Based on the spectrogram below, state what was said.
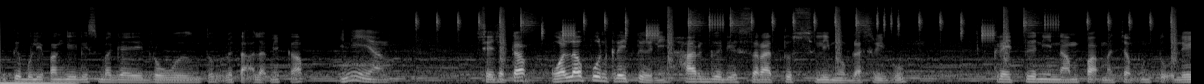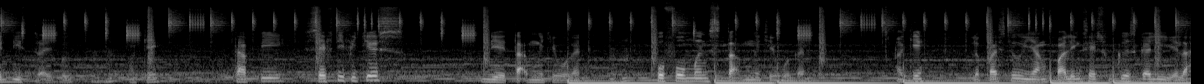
kita boleh panggil dia sebagai drawer untuk letak alat makeup. Ini yang saya cakap walaupun kereta ni harga dia 115,000 kereta ni nampak macam untuk ladies driver. Okey. Tapi safety features dia tak mengecewakan. Performance tak mengecewakan. Okey. Lepas tu yang paling saya suka sekali ialah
